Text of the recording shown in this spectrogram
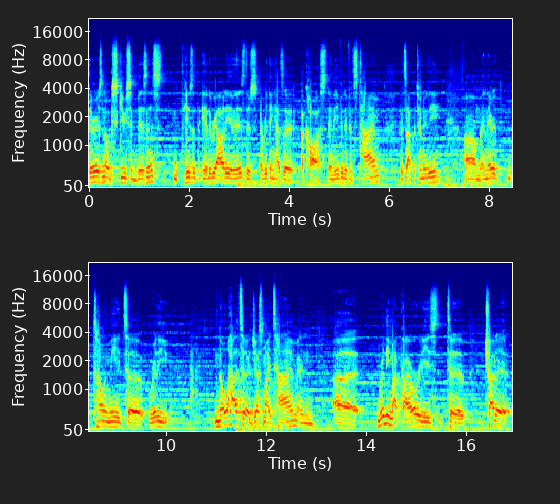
there is no excuse in business. Here's the, the reality of it is there's everything has a, a cost, and even if it's time, if it's opportunity, um, and they're telling me to really know how to adjust my time and uh, really my priorities to try to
